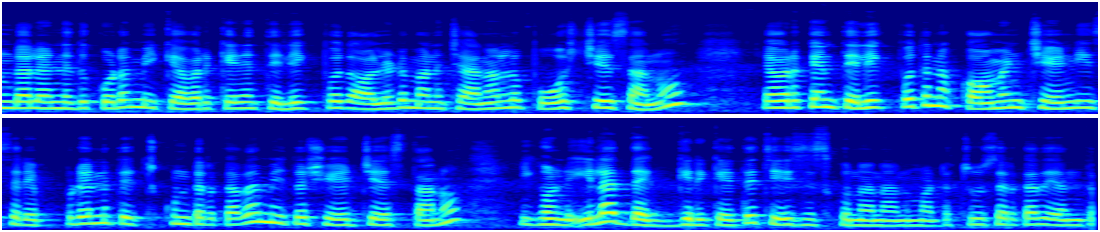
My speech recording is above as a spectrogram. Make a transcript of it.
ఉండాలనేది కూడా మీకు ఎవరికైనా తెలియకపోతే ఆల్రెడీ మన ఛానల్లో పోస్ట్ చేశాను. ఎవరికైనా తెలియకపోతే నాకు కామెంట్ చేయండి. ఈసారి ఎప్పుడైనా తెచ్చుకుంటారు కదా మీతో షేర్ చేస్తాను. ఇగోండి ఇలా దగ్గరికి అయితే చేసేసుకున్నాను అనమాట చూసారు కదా ఎంత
